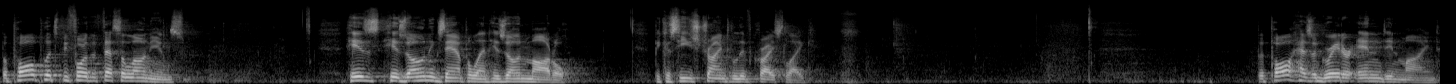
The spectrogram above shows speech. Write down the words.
But Paul puts before the Thessalonians his, his own example and his own model because he's trying to live Christ like. But Paul has a greater end in mind.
